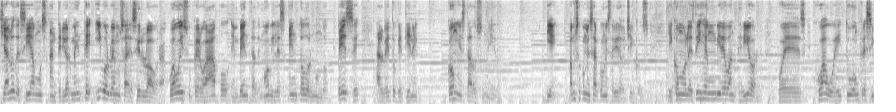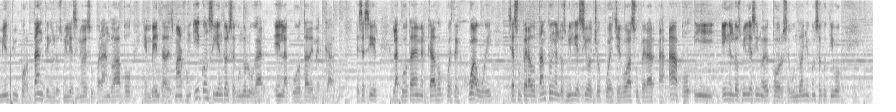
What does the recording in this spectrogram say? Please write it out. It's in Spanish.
Ya lo decíamos anteriormente y volvemos a decirlo ahora. Huawei superó a Apple en venta de móviles en todo el mundo, pese al veto que tiene con Estados Unidos. Bien, vamos a comenzar con este video chicos. Y como les dije en un video anterior, pues Huawei tuvo un crecimiento importante en el 2019 superando a Apple en venta de smartphones y consiguiendo el segundo lugar en la cuota de mercado. Es decir, la cuota de mercado pues de Huawei se ha superado tanto en el 2018 pues llegó a superar a Apple y en el 2019 por segundo año consecutivo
